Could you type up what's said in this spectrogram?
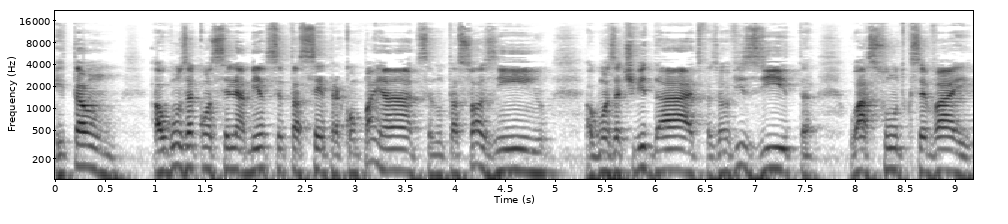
Então, Alguns aconselhamentos você está sempre acompanhado, você não está sozinho. Algumas atividades, fazer uma visita, o assunto que você vai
